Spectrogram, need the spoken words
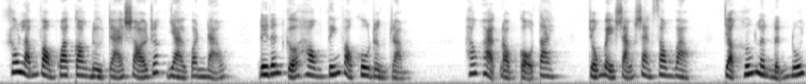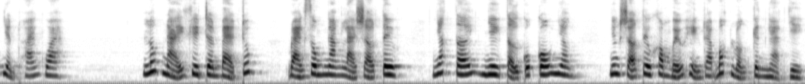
Khấu lẩm vòng qua con đường trải sỏi rất dài quanh đảo, đi đến cửa hông tiến vào khu rừng rậm. Hắn hoạt động cổ tay, chuẩn bị sẵn sàng xông vào, chợt hướng lên đỉnh núi nhìn thoáng qua. Lúc nãy khi trên bè trúc đoạn xung ngăn lại sở tiêu, nhắc tới nhi tử của cố nhân, nhưng sở tiêu không biểu hiện ra bất luận kinh ngạc gì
